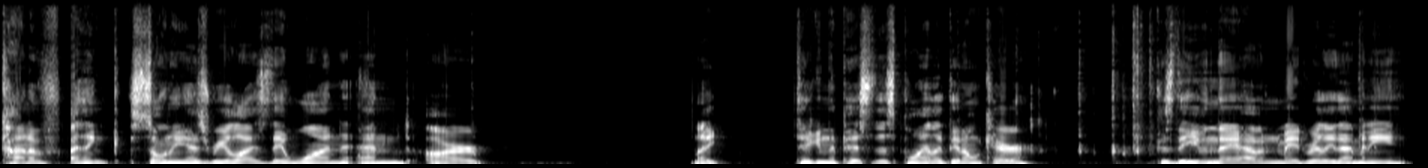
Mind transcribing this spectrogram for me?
kind of I think Sony has realized they won and are like taking the piss at this point. Like they don't care because even they haven't made really that many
